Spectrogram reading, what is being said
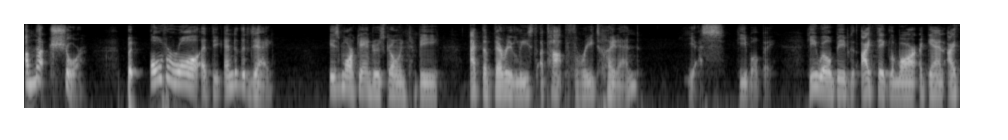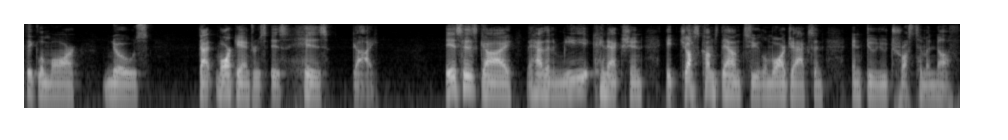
I'm not sure. But overall, at the end of the day, is Mark Andrews going to be, at the very least, a top three tight end? Yes, he will be. He will be because I think Lamar, again, I think Lamar knows that Mark Andrews is his guy. Is his guy. They have that immediate connection. It just comes down to Lamar Jackson and do you trust him enough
